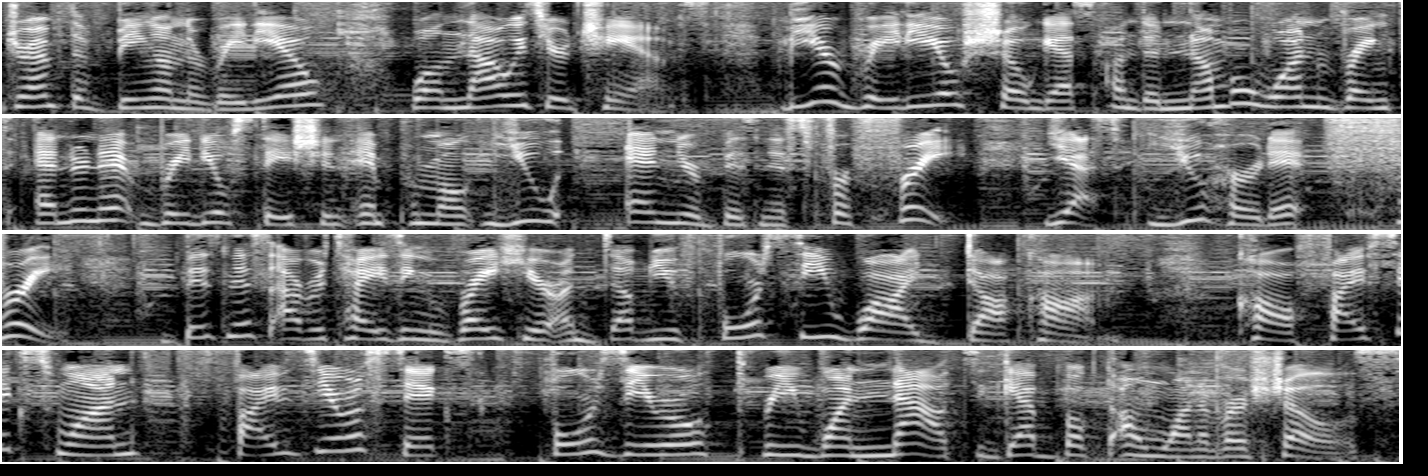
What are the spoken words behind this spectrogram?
Dreamt of being on the radio? Well, now is your chance. Be a radio show guest on the number one ranked internet radio station and promote you and your business for free. Yes, you heard it free. Business advertising right here on W4CY.com. Call 561 506 4031 now to get booked on one of our shows.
